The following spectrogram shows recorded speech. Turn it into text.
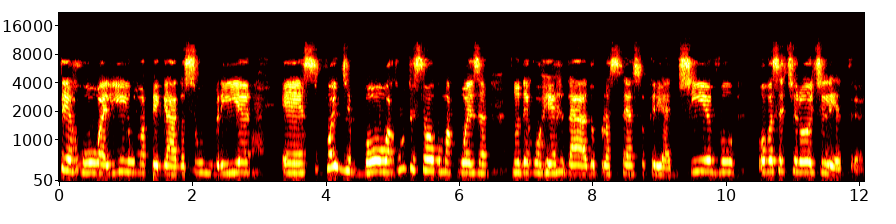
terror ali, uma pegada sombria. É, foi de boa? Aconteceu alguma coisa no decorrer da, do processo criativo? Ou você tirou de letra?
